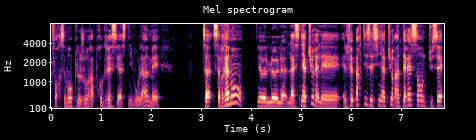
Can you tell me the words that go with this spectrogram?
forcément que le joueur a progressé à ce niveau-là, mais ça, vraiment, la, signature, elle, fait partie de ces signatures intéressantes, tu sais,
